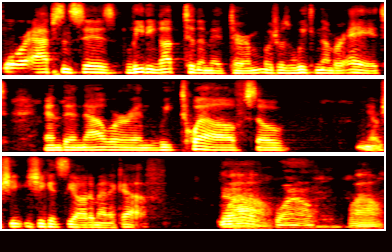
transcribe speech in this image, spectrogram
four absences leading up to the midterm, which was week number eight, and then now we're in week 12. So you know she she gets the automatic F. Wow. Wow. Wow.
